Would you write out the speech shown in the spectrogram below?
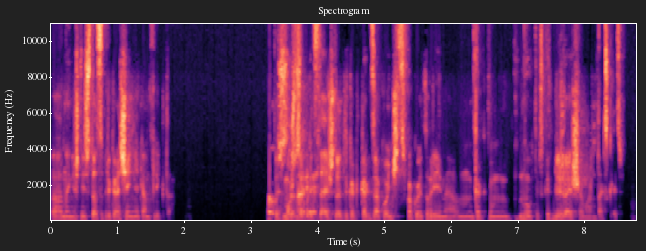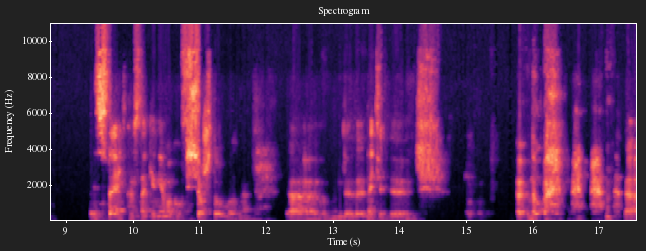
э, нынешней ситуации, прекращения конфликта? Ну, То есть сценарий... можете представить, что это как, как закончится в какое-то время, как, ну, так сказать, ближайшее, можно так сказать? Представить, Константин, я могу все, что угодно. Э, знаете, э, ну,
